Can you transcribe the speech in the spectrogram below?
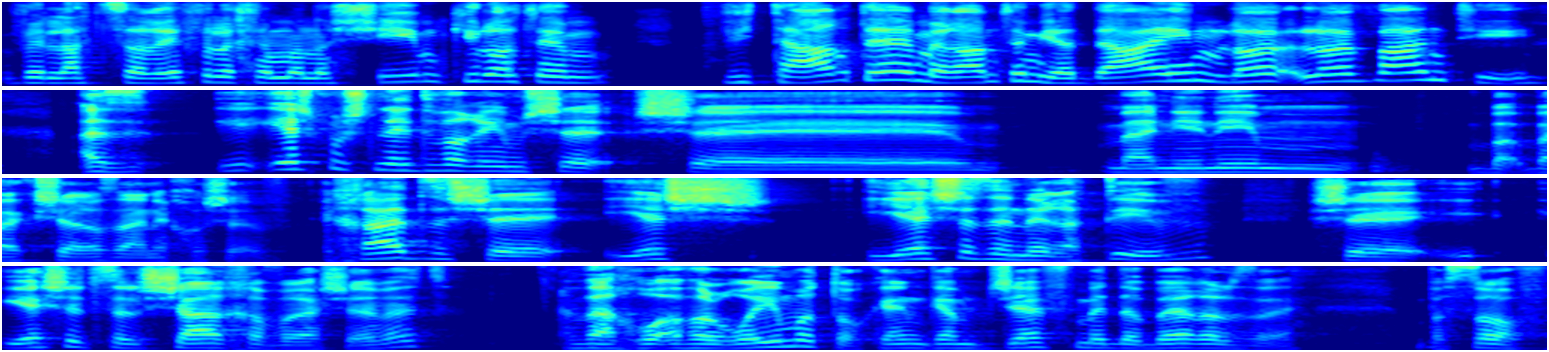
ולצרף אליכם אנשים. כאילו אתם ויתרתם, הרמתם ידיים, לא, לא הבנתי. אז יש פה שני דברים ש... ש... מעניינים בהקשר הזה, אני חושב. אחד זה שיש יש איזה נרטיב שיש אצל שאר חברי השבט, ואנחנו, אבל רואים אותו, כן? גם ג'ף מדבר על זה בסוף,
